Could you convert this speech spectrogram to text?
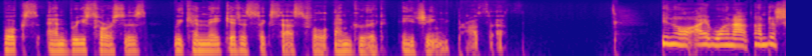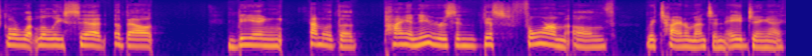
books and resources, we can make it a successful and good aging process. You know, I want to underscore what Lily said about being kind of the pioneers in this form of retirement and aging. I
